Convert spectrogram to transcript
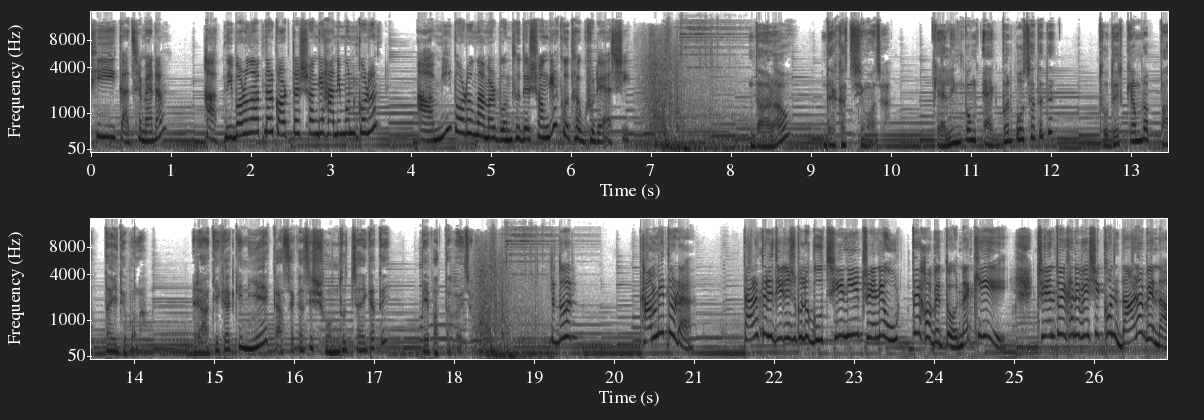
ঠিক আছে ম্যাডাম। আপনি বরং আপনার কর্তার সঙ্গে হানিমুন করুন। আমি বরং আমার বন্ধুদের সঙ্গে কোথাও ঘুরে আসি। দাঁড়াও দেখাচ্ছি মজা। ক্যালিংপং একবার পৌঁছাতে দে। তোদেরকে আমরা পাত্তাই দেব না। রাধিকাকে নিয়ে কাছাকাছি সুন্দর জায়গাতে বেপাত্তা হয়ে যাব দূর থামবি তোরা। তাড়াতাড়ি জিনিসগুলো গুছিয়ে নিয়ে ট্রেনে উঠতে হবে তো নাকি? ট্রেন তো এখানে বেশিক্ষণ দাঁড়াবে না।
